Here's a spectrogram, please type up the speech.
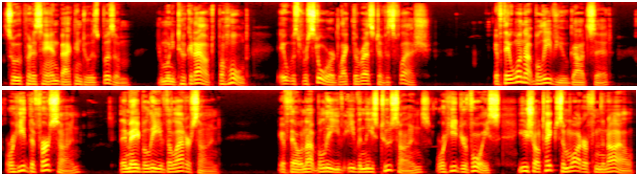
So he put his hand back into his bosom, and when he took it out, behold, it was restored like the rest of his flesh. If they will not believe you, God said, or heed the first sign, they may believe the latter sign. If they will not believe even these two signs, or heed your voice, you shall take some water from the Nile,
